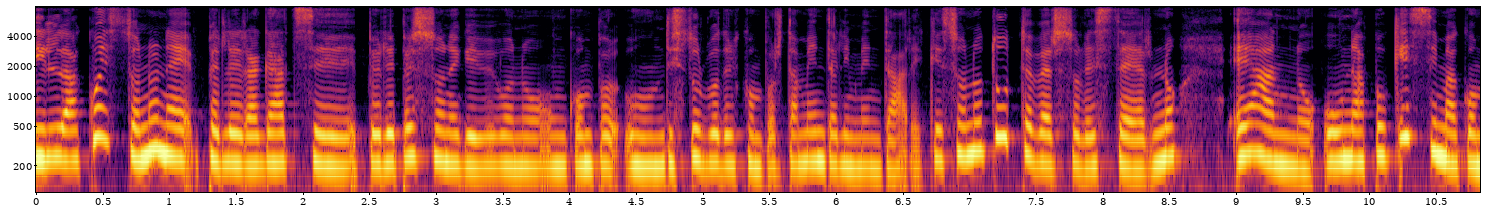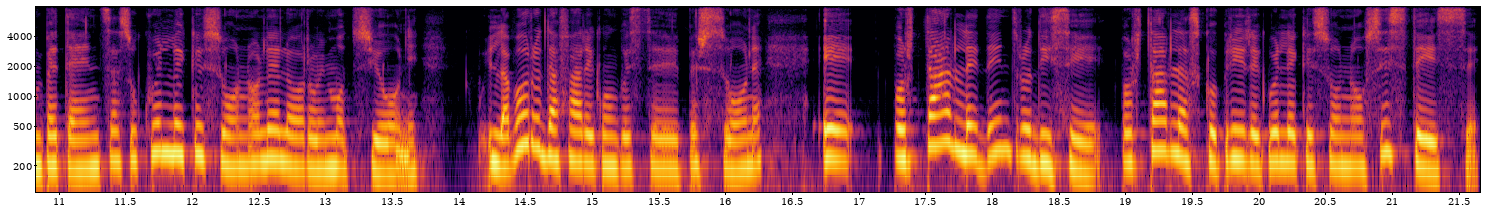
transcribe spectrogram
il, questo non è per le ragazze, per le persone che vivono un, un, disturbo del comportamento alimentare, che sono tutte verso l'esterno e hanno una pochissima competenza su quelle che sono le loro emozioni. Il lavoro da fare con queste persone è portarle dentro di sé, portarle a scoprire quelle che sono se stesse,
